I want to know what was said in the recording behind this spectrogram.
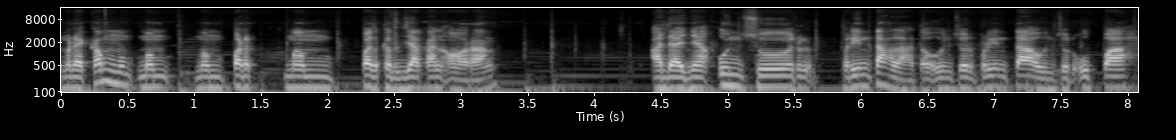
mereka mem memper memperkerjakan orang adanya unsur perintah lah atau unsur perintah, unsur upah,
